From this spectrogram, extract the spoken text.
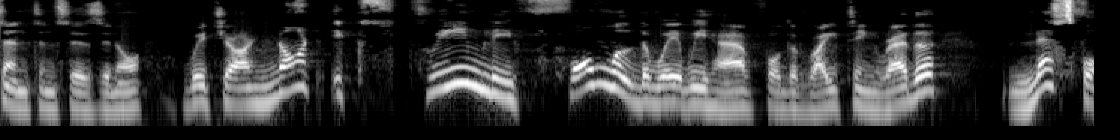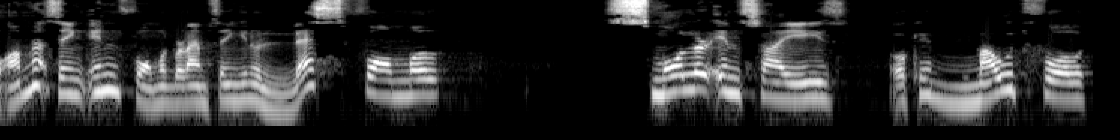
sentences, you know, which are not extremely formal the way we have for the writing, rather less formal. I'm not saying informal, but I'm saying, you know, less formal, smaller in size, okay, mouthful,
